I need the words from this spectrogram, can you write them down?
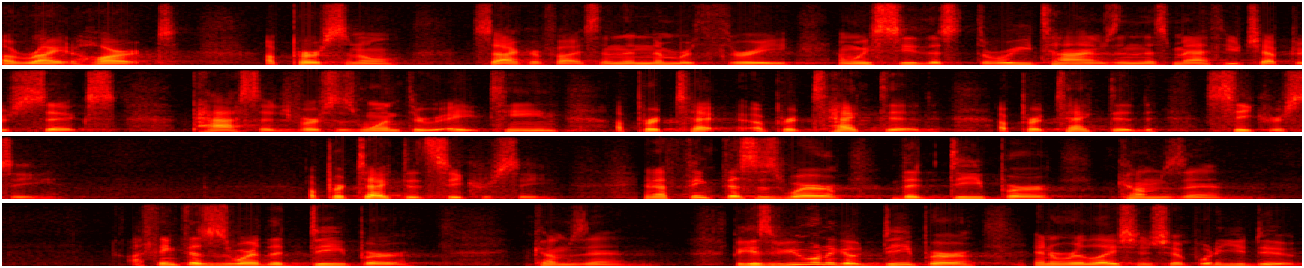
A right heart, a personal sacrifice. And then number three, and we see this three times in this Matthew chapter 6 passage, verses 1 through 18, a, protect, a protected, a protected secrecy. A protected secrecy. And I think this is where the deeper comes in. I think this is where the deeper comes in. Because if you want to go deeper in a relationship, what do you do?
